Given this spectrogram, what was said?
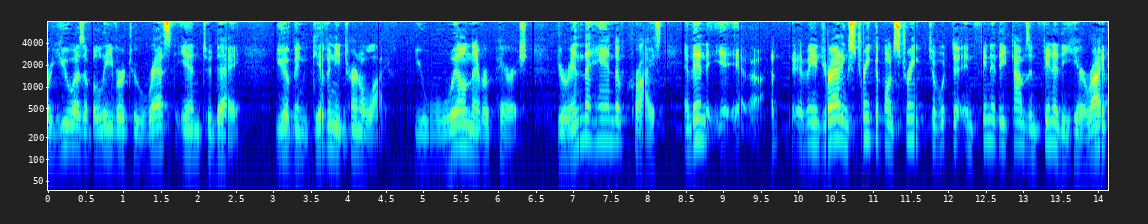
for you as a believer to rest in today. You have been given eternal life. You will never perish. You're in the hand of Christ. And then, I uh, mean, you're adding strength upon strength to, to infinity times infinity here, right?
